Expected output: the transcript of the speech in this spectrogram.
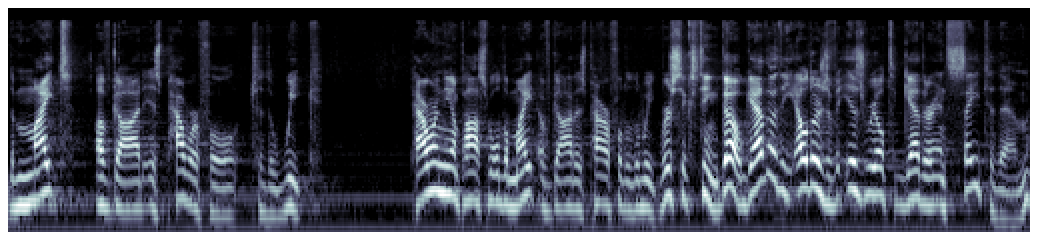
The might of God is powerful to the weak. Power in the impossible, the might of God is powerful to the weak. Verse 16 Go, gather the elders of Israel together and say to them,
